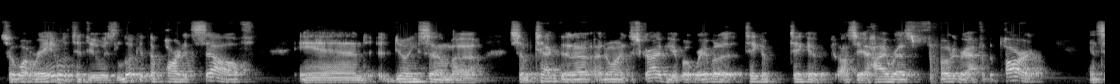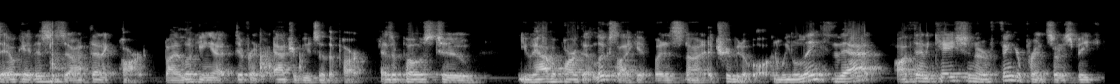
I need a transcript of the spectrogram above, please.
So what we're able to do is look at the part itself and doing some uh, some tech that I, I, don't want to describe here, but we're able to take a take a I'll say a high res photograph of the part and say, okay, this is an authentic part by looking at different attributes of the part, as opposed to you have a part that looks like it, but it's not attributable. And we link that authentication or fingerprint, so to speak,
